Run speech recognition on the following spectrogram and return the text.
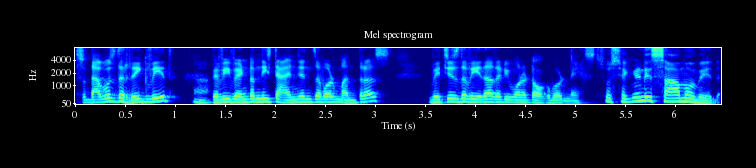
So that was the Rig Ved, Ah. where we went on these tangents about mantras, which is the Veda that you want to talk about next. So second is Sama Veda.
